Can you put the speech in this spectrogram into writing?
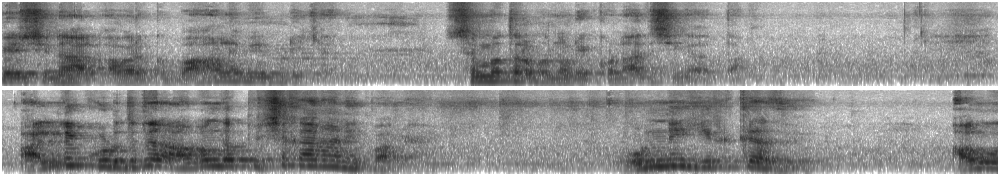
பேசினால் அவருக்கு வாழவே பிடிக்காது. சிம்மத்தில் பிறந்தனுடைய குணாதிசயம் அதுதான் அள்ளி கொடுத்துட்டு அவங்க பிச்சைக்காரன் நினைப்பாங்க. ஒன்றும் இருக்காது. அவங்க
